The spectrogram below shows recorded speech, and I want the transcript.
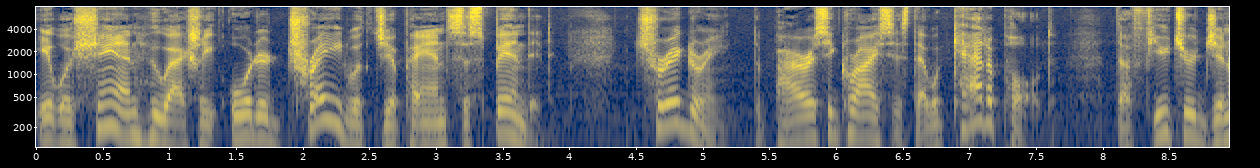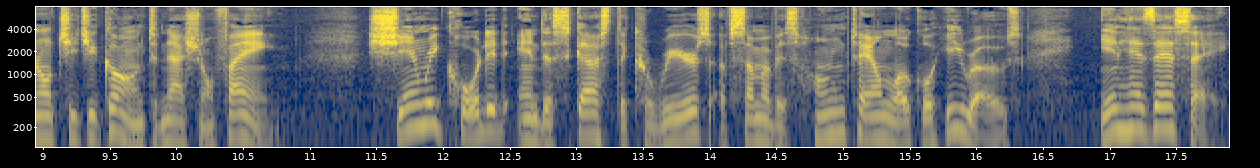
it was Shin who actually ordered trade with Japan suspended, triggering the piracy crisis that would catapult the future General Qi Jiguang to national fame. Shin recorded and discussed the careers of some of his hometown local heroes in his essay,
